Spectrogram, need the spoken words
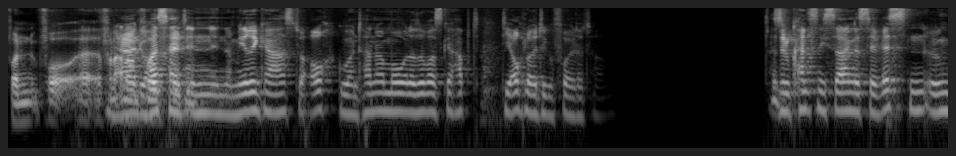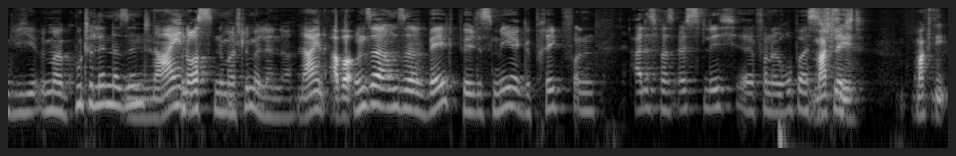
Von, vor, äh, von Ja, anderen du hast halt in, in Amerika hast du auch Guantanamo oder sowas gehabt, die auch Leute gefoltert haben. Also du kannst nicht sagen, dass der Westen irgendwie immer gute Länder sind Nein. und Osten immer schlimme Länder. Nein, aber Unser, unser Weltbild ist mega geprägt von alles, was östlich äh, von Europa ist, Maxi, schlecht. Maxi,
